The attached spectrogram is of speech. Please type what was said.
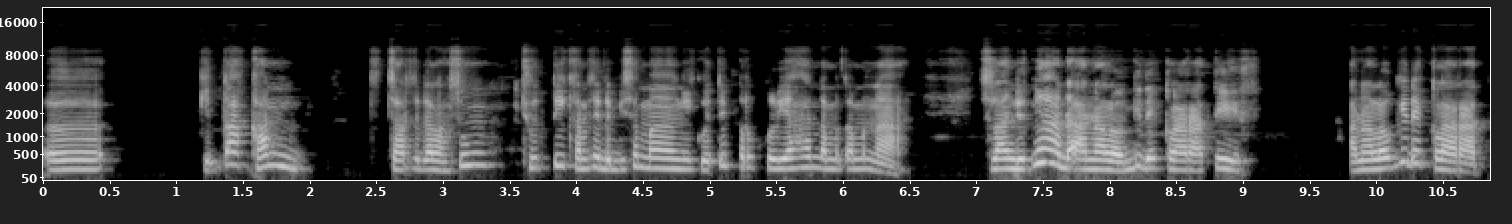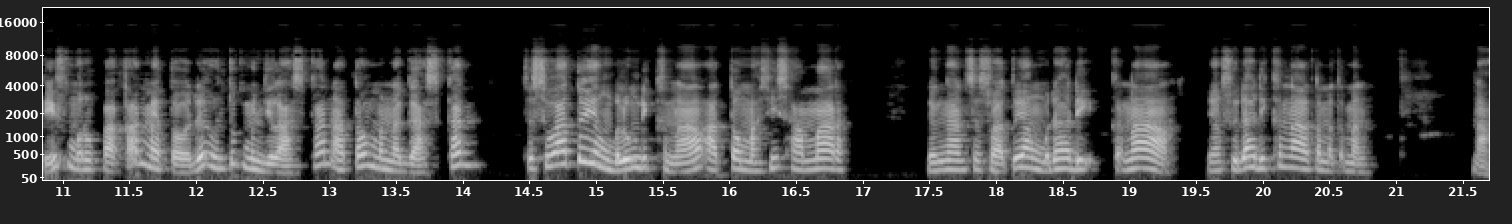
eh, kita akan secara tidak langsung cuti karena tidak bisa mengikuti perkuliahan teman-teman. Nah, selanjutnya ada analogi deklaratif. Analogi deklaratif merupakan metode untuk menjelaskan atau menegaskan sesuatu yang belum dikenal atau masih samar dengan sesuatu yang mudah dikenal, yang sudah dikenal teman-teman. Nah,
